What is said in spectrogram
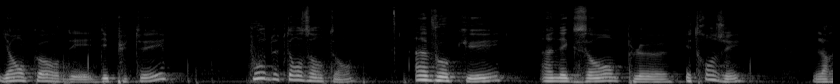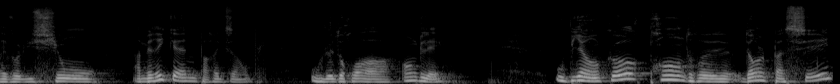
il y a encore des députés pour de temps en temps invoquer un exemple étranger, la Révolution américaine par exemple, ou le droit anglais, ou bien encore prendre dans le passé,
